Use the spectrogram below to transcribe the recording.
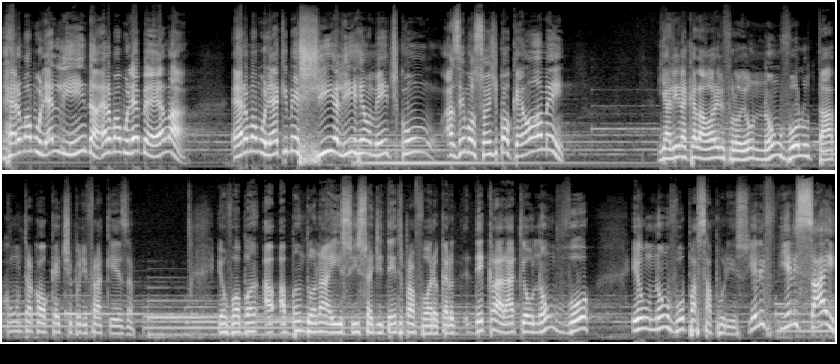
Era uma mulher linda, era uma mulher bela. Era uma mulher que mexia ali realmente com as emoções de qualquer homem. E ali naquela hora ele falou: Eu não vou lutar contra qualquer tipo de fraqueza. Eu vou ab abandonar isso. Isso é de dentro para fora. Eu quero declarar que eu não vou. Eu não vou passar por isso. E ele, e ele sai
